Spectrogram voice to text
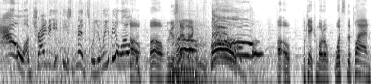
Ow! I'm trying to eat these mints. Will you leave me alone? Uh-oh, uh-oh, I'm gonna stand back. Oh! Uh-oh. Okay, Komodo, what's the plan?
